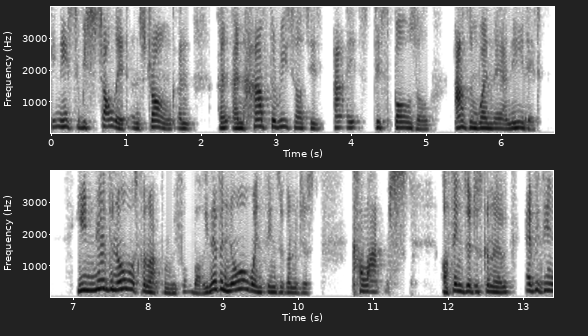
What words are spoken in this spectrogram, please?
It needs to be solid and strong and, and, and have the resources at its disposal as and when they are needed. You never know what's going to happen with football. You never know when things are going to just collapse or things are just going to, everything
